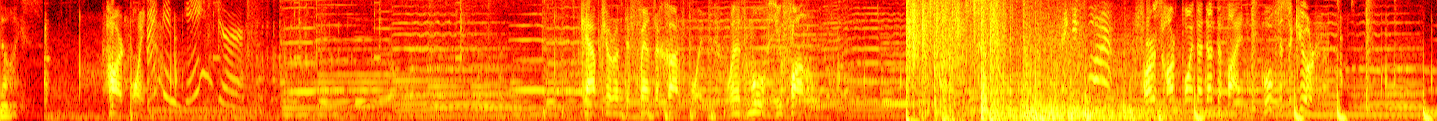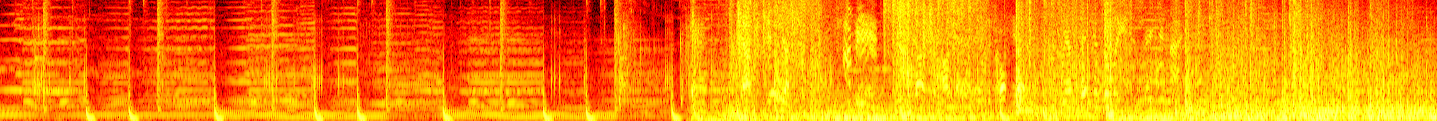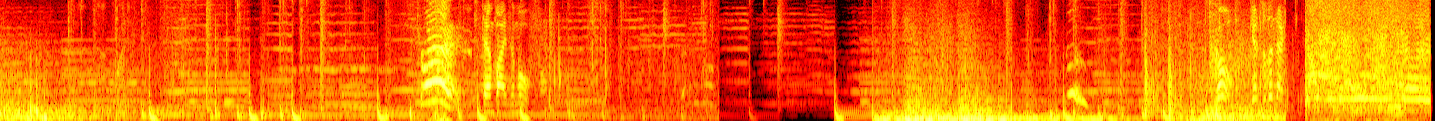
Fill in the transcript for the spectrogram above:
nice. Hard point. I'm in danger. Capture and defend the hard point. When it moves, you follow. Taking fire! First hard point identified. Move to secure. I'm here! Stand by to move. Go! Get to the next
